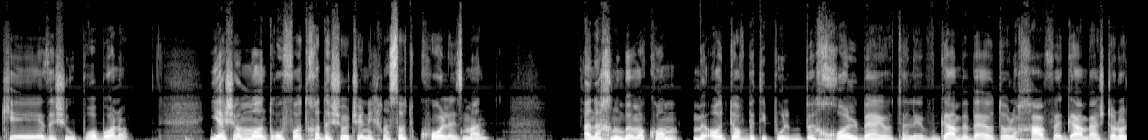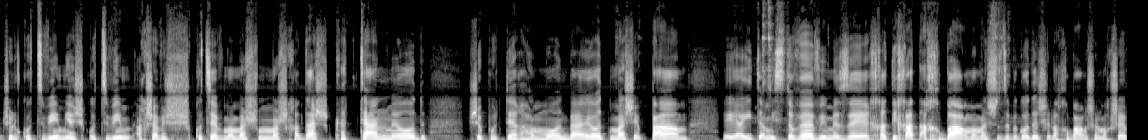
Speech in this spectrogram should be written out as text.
כאיזשהו פרו-בונו. יש המון תרופות חדשות שנכנסות כל הזמן. אנחנו במקום מאוד טוב בטיפול בכל בעיות הלב, גם בבעיות הולכה וגם בהשתלות של קוצבים. יש קוצבים, עכשיו יש קוצב ממש ממש חדש, קטן מאוד, שפותר המון בעיות. מה שפעם אה, היית מסתובב עם איזה חתיכת עכבר, ממש זה בגודל של עכבר של מחשב,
